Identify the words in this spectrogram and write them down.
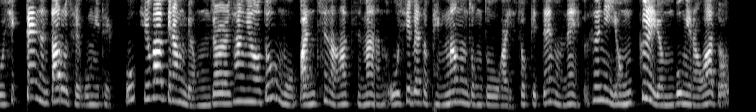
그리고 식대는 따로 제공이 됐고 휴가비랑 명절 상여도 뭐 많진 않았지만 한 50에서 100만 원 정도가 있었기 때문에 흔히 영끌 연봉이라고 하죠.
